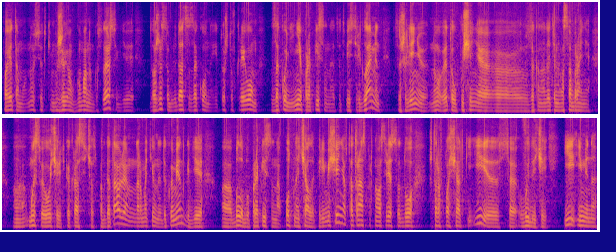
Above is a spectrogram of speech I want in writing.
поэтому, ну, все-таки мы живем в гуманном государстве, где должны соблюдаться законы. И то, что в краевом законе не прописан этот весь регламент, к сожалению, ну, это упущение э, законодательного собрания. Э, Мы, в свою очередь, как раз сейчас подготавливаем нормативный документ, где э, было бы прописано от начала перемещения автотранспортного средства до штрафплощадки и э, с выдачей, и именно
